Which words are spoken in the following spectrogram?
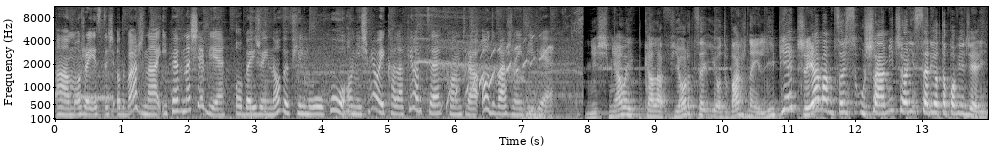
A może jesteś odważna i pewna siebie? Obejrzyj nowy film Łuchu o nieśmiałej kalafiorce kontra odważnej Bibie. Nieśmiałej kalafiorce i odważnej lipie? Czy ja mam coś z uszami, czy oni serio to powiedzieli?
